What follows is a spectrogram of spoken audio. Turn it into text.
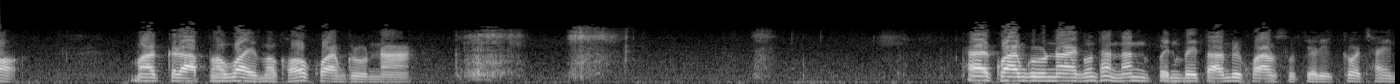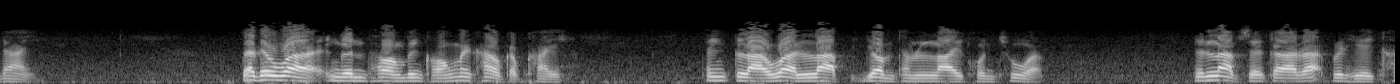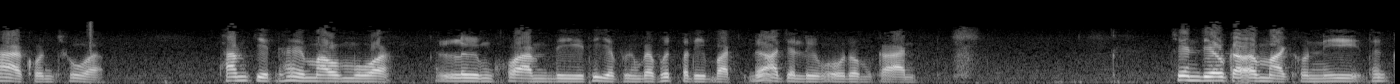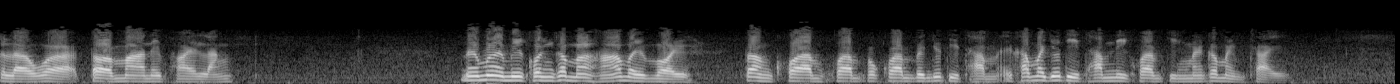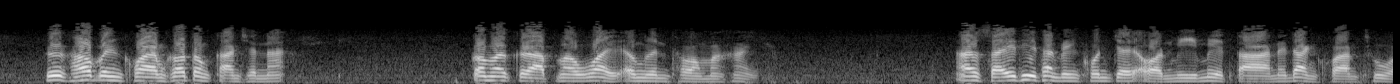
มากราบมาไหว้มาขอความกรุณา ถ้าความกรุณาของท่านนั้นเป็นไปตามด้วยความสุจริตก็ใช้ได้ แต่ถ้าว่าเงินทองเป็นของไม่เข้ากับใครท่านกล่าวว่าลาบย่อมทำลายคนชั่วเป็นลาบสการะเป็นเหตุฆ่าคนชั่วทำจิตให้เมามัว ลืมความดีที่จะพึงประพฤติปฏิบัติหรืออาจจะลืมโอดมการเช่นเดียวกับอมาตคนนี้ท่านกล่าวว่าต่อมาในภายหลังเมื่อเมื่อมีคนเข้ามาหาบ่อยๆต้องความความประความเป็นยุติธรรมไอ้คำว่ายุติธรรมนี่ความจริงมันก็ไม่ใช่คือเขาเป็นความเขาต้องการชนะ ก็มากราบมาไหว้เอาเงินทองมาให้ อาศัยที่ท่านเป็นคนใจอ่อนมีเมตตาในด้านความชั่ว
